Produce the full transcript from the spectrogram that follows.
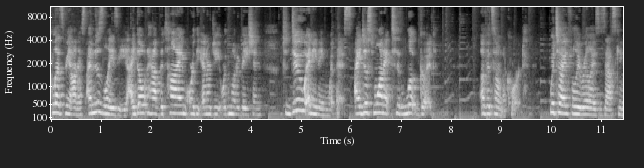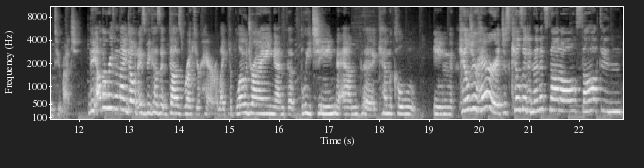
Let's be honest, I'm just lazy. I don't have the time or the energy or the motivation to do anything with this. I just want it to look good of its own accord, which I fully realize is asking too much. The other reason I don't is because it does wreck your hair, like the blow drying and the bleaching and the chemical kills your hair. It just kills it and then it's not all soft and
